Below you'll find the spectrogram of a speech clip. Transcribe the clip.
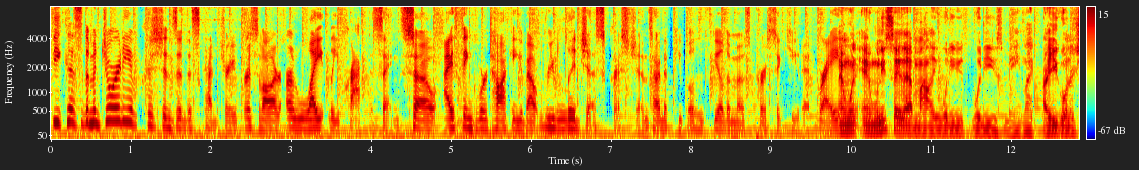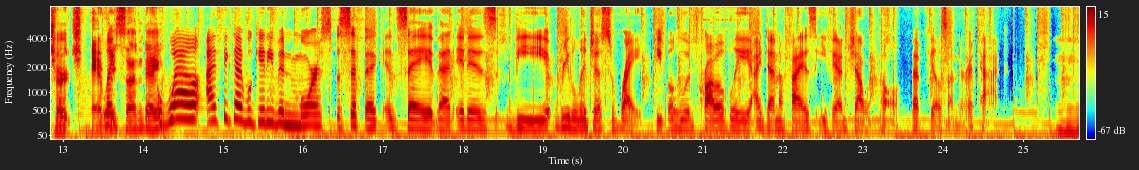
Because the majority of Christians in this country, first of all, are, are lightly practicing. So I think we're talking about religious Christians are the people who feel the most persecuted, right? and when and when you say that, Molly, what do you what do you mean? Like, are you going to church every Like, Sunday? Well, I think I will get even more specific and say that it is the religious right, people who would probably identify as evangelical, that feels under attack. Hmm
